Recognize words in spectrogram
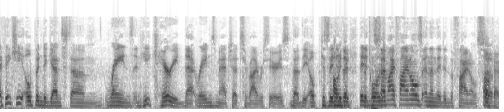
I think he opened against um, Reigns, and he carried that Reigns match at Survivor Series. The the because they Oh, he did the, did they the did the tournament? semifinals and then they did the finals. So Okay.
